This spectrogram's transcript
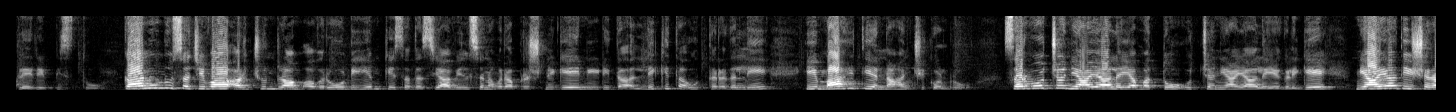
ಪ್ರೇರೇಪಿಸಿತು. ಕಾನೂನು ಸಚಿವ ಅರ್ಜುನ್ ರಾಮ್ ಅವರು ಡಿಎಂಕೆ ಸದಸ್ಯ ವಿಲ್ಸನ್ ಅವರ ಪ್ರಶ್ನೆಗೆ ನೀಡಿದ ಲಿಖಿತ ಉತ್ತರದಲ್ಲಿ ಈ ಮಾಹಿತಿಯನ್ನ ಹಂಚಿಕೊಂಡರು. ಸರ್ವೋಚ್ಚ ನ್ಯಾಯಾಲಯ ಮತ್ತು ಉಚ್ಚ ನ್ಯಾಯಾಲಯಗಳಿಗೆ ನ್ಯಾಯಾಧೀಶರ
